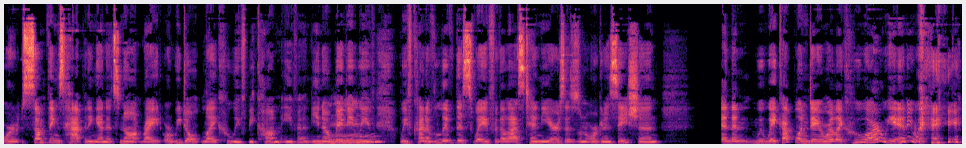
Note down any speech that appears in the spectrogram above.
or something's happening and it's not right or we don't like who we've become even. You know mm-hmm. maybe we've we've kind of lived this way for the last 10 years as an organization and then we wake up one day and we're like who are we anyway?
